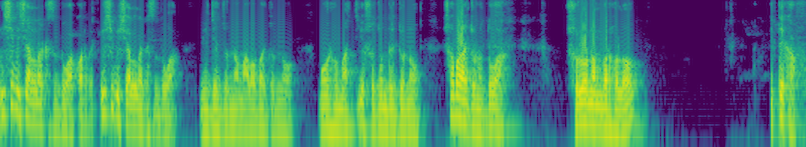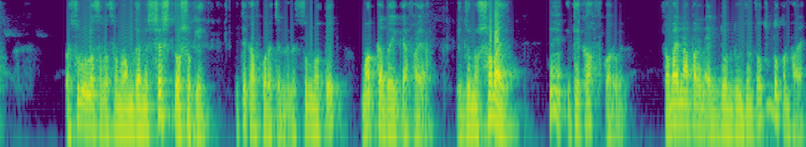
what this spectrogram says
বেশি বেশি আল্লাহর কাছে দোয়া করবেন, বেশি বেশি আল্লাহর কাছে দোয়া। নিজের জন্য মা বাবার জন্য, মরহুম, আত্মীয় স্বজনদের জন্য, সবার জন্য দোয়া। ষোলো নম্বর হলো ইতেকাফ রসুল্লাহ সাল্লাম রমজানের শেষ দশকে ইতেকাফ করেছেন সুন্নতে মক্কাদাই ক্যাফায়া এর জন্য সবাই হ্যাঁ ইতেকাফ করবেন। সবাই না পারেন, একজন, দুইজন যতক্ষণ পারেন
